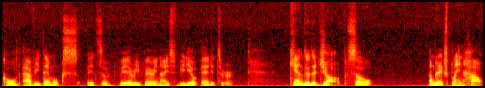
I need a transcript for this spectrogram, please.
called Avidemux. It's a very, very nice video editor. Can do the job. So I'm going to explain how.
